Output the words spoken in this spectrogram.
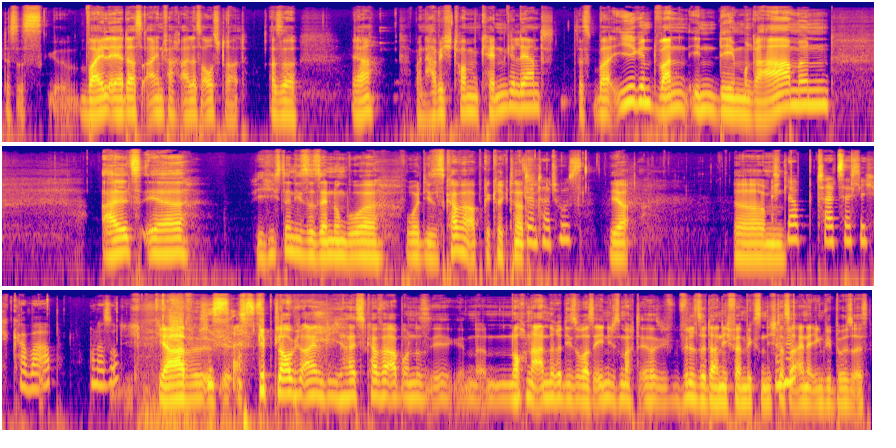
Das ist, weil er das einfach alles ausstrahlt. Also, ja, wann habe ich Tom kennengelernt? Das war irgendwann in dem Rahmen, als er, wie hieß denn diese Sendung, wo er, wo er dieses Cover abgekriegt hat? Mit den Tattoos. Ja. Ähm, ich glaube tatsächlich Cover Up oder so? Ja, es, es, gibt, glaube ich, eine, die heißt Cover Up und es, noch eine andere, die sowas ähnliches macht. Ich will sie da nicht vermixen, nicht, dass mhm. einer irgendwie böse ist.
